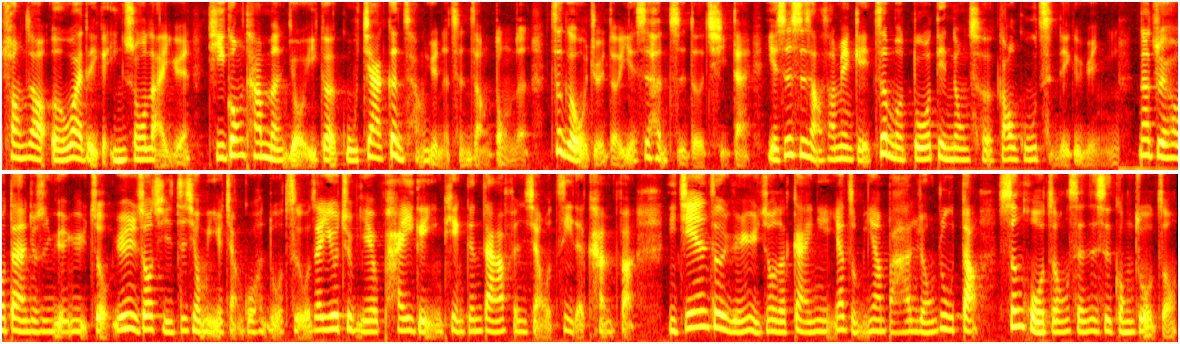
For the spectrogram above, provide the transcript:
创造额外的一个营收来源，提供他们有一个股价更长远的成长动能。这个我觉得也是很值得期待，也是市场上面给这么多电动车高估值的一个原因。那最后当然就是元宇宙。元宇宙其实之前我们也讲过很多次，我在 YouTube 也有拍一个影片跟大家分享我自己的看法。你今天这个元宇宙的概念要怎么样把它融入到生活中，甚至是工作中？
